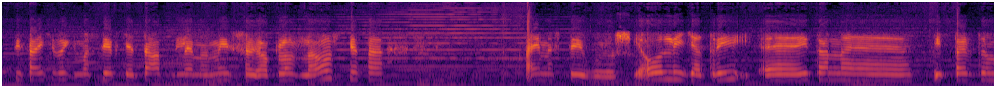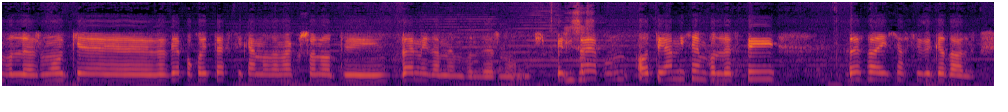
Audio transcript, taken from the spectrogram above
ότι θα έχει δοκιμαστεί αρκετά που λέμε εμείς ο απλός λαός και θα, θα είμαι σίγουρος. Όλοι οι γιατροί ε, ήταν ε, υπέρ του εμβολιασμού και δηλαδή απογοητεύτηκαν όταν άκουσαν ότι δεν ήταν εμβολιασμένος. Πιστεύουν ότι αν είχε εμβολιαστεί δεν θα είχε αυτή την κατάληξη.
